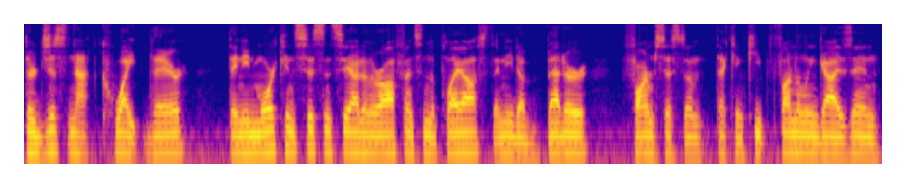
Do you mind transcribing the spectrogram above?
They're just not quite there. They need more consistency out of their offense in the playoffs. They need a better farm system that can keep funneling guys in.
